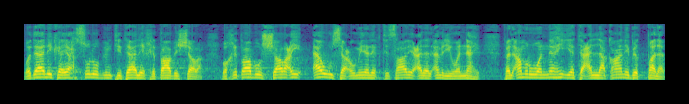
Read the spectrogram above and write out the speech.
وذلك يحصل بامتثال خطاب الشرع وخطاب الشرع أوسع من الاقتصار على الأمر والنهي فالأمر والنهي يتعلقان بالطلب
